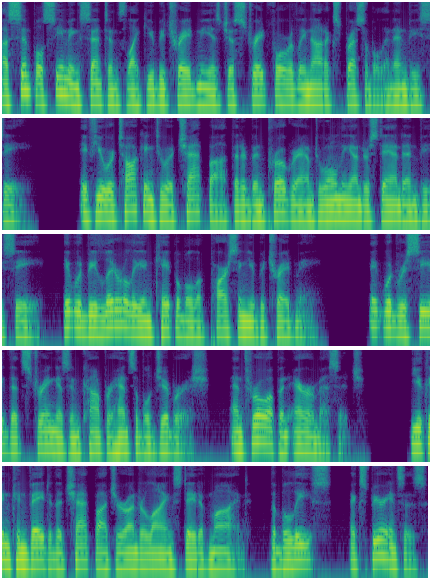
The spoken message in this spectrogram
a simple seeming sentence like You betrayed me is just straightforwardly not expressible in NVC. If you were talking to a chatbot that had been programmed to only understand NVC, it would be literally incapable of parsing You betrayed me. It would receive that string as incomprehensible gibberish, and throw up an error message. You can convey to the chatbot your underlying state of mind, the beliefs, experiences,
